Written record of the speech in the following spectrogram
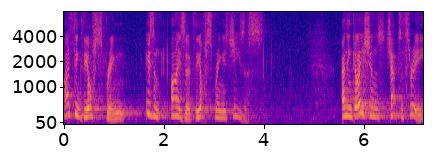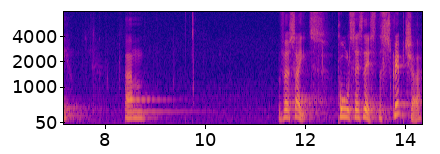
I think the offspring isn't Isaac, the offspring is Jesus. And in Galatians chapter 3, um, verse 8, Paul says this The scripture,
